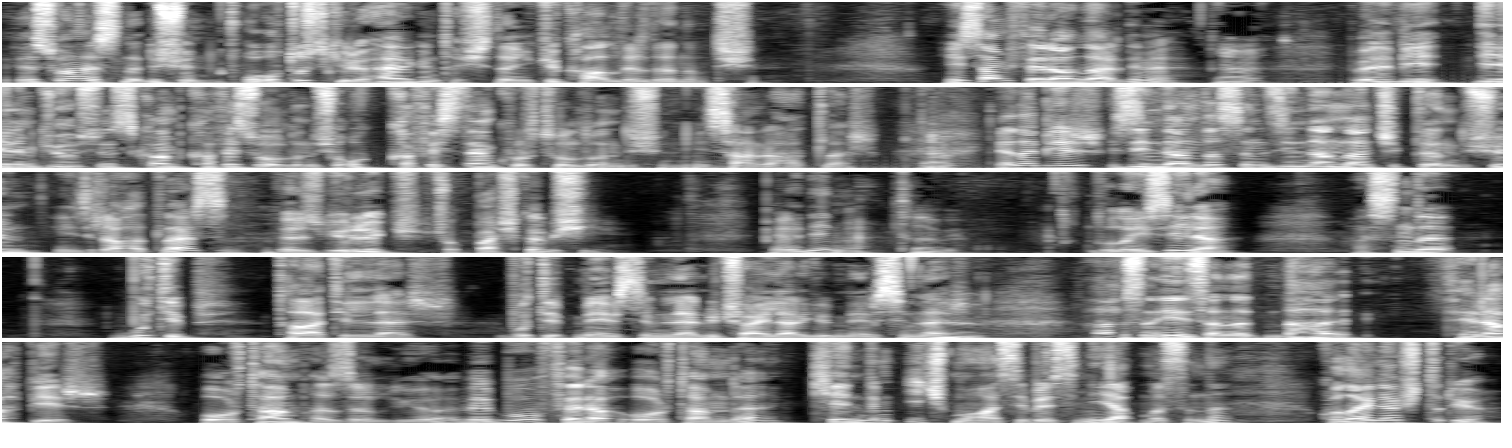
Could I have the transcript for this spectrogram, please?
Ve sonrasında düşün o 30 kilo her gün taşıdığın yükü kaldırdığını düşün. İnsan bir ferahlar değil mi? Evet. Böyle bir diyelim göğsünü sıkan bir kafes olduğunu düşün. O kafesten kurtulduğunu düşün. İnsan rahatlar. Evet. Ya da bir zindandasın. Zindandan çıktığını düşün. Rahatlarsın. Özgürlük çok başka bir şey. Öyle değil mi? Tabii. Dolayısıyla aslında bu tip tatiller, bu tip mevsimler, üç aylar gibi mevsimler Evet. aslında insana daha ferah bir ortam hazırlıyor ve bu ferah ortamda kendim iç muhasebesini yapmasını kolaylaştırıyor.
